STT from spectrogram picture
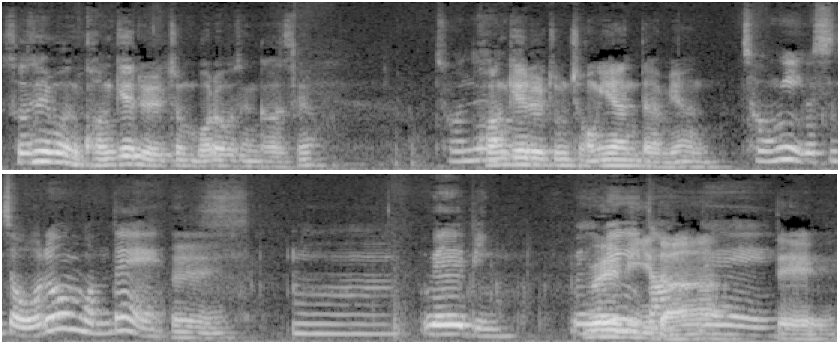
선생님은 관계를 좀 뭐라고 생각하세요? 저는 관계를 좀 정의한다면 정의 이거 진짜 어려운 건데, 네. 음, 웰빙. 웰빙이다. 네. 네.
